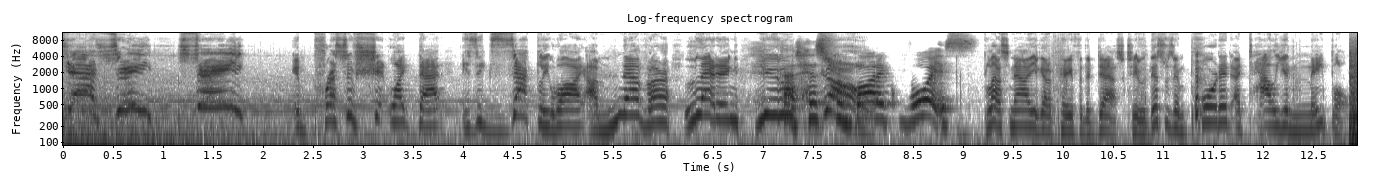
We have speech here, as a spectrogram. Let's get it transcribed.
Yeah, see? See? Impressive shit like that is exactly why I'm never letting you God, his go. robotic voice. Plus, now you gotta pay for the desk, too. This was imported Italian maple.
